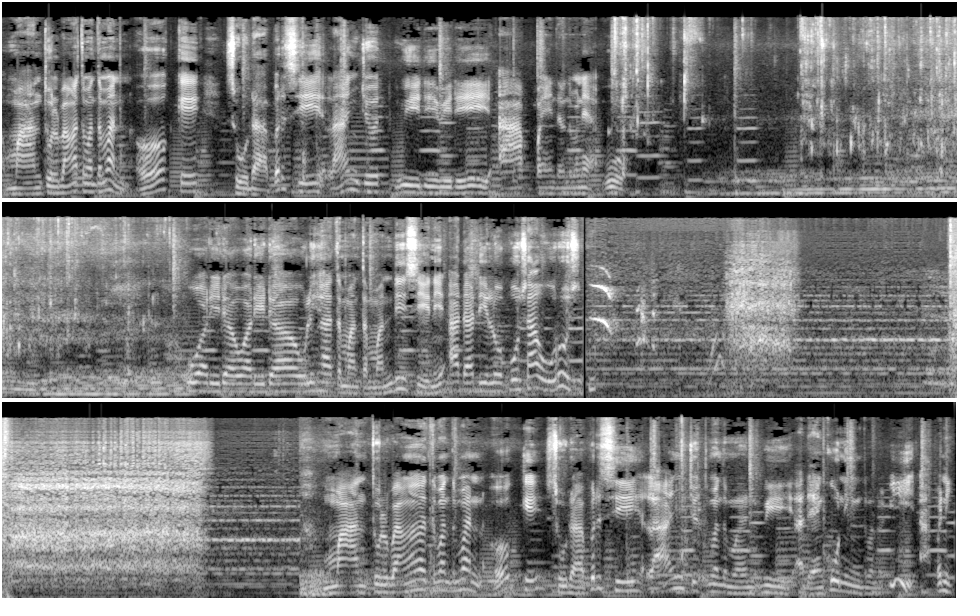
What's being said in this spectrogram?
Mantul banget teman-teman. Oke, sudah bersih. Lanjut. Widih widih, apa ini teman-teman ya? Uh. Wadidaw wadidaw, lihat teman-teman di sini ada Dilophosaurus. Mantul banget teman-teman. Oke, sudah bersih. Lanjut teman-teman. Wih, ada yang kuning teman-teman. Ih, apa nih?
